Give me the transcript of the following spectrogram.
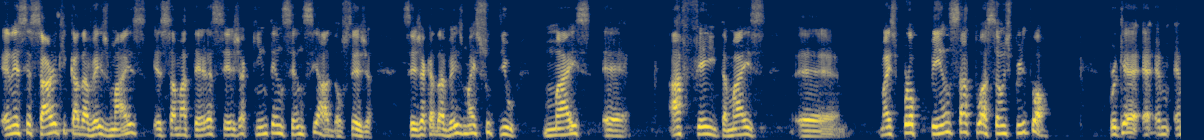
é necessário que cada vez mais essa matéria seja quintessenciada, ou seja, seja cada vez mais sutil, mais é, afeita, mais, é, mais propensa à atuação espiritual. Porque é, é, é,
